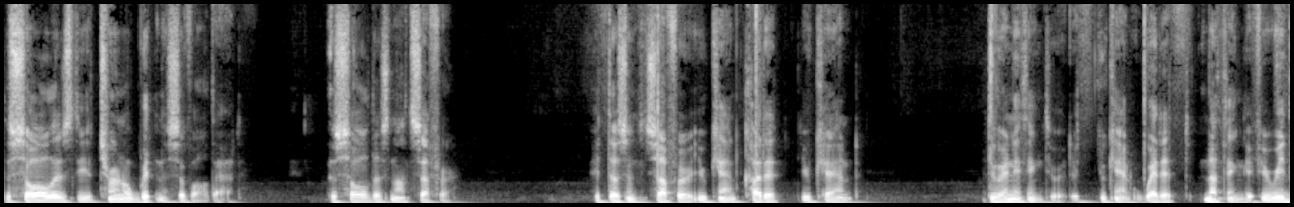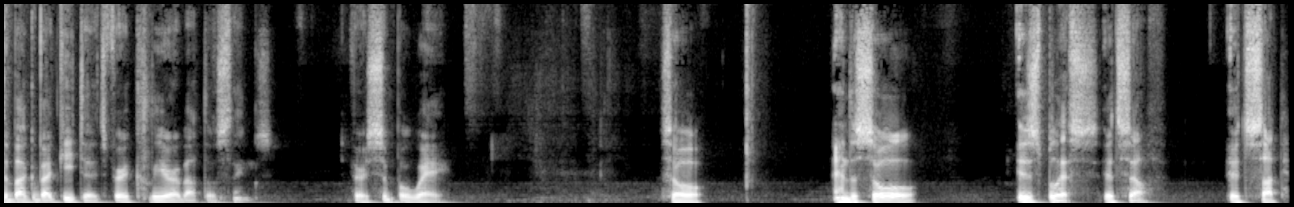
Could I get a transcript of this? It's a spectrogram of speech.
The soul is the eternal witness of all that. The soul does not suffer. It doesn't suffer. You can't cut it. You can't do anything to it. it. You can't wet it. Nothing. If you read the Bhagavad Gita, it's very clear about those things. Very simple way. So, and the soul is bliss itself. It's Sat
